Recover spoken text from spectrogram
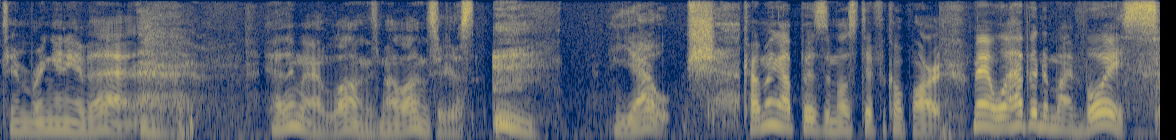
Didn't bring any of that. I think my lungs, my lungs are just youch. Coming up is the most difficult part. Man, what happened to my voice?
